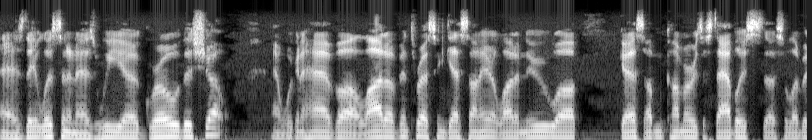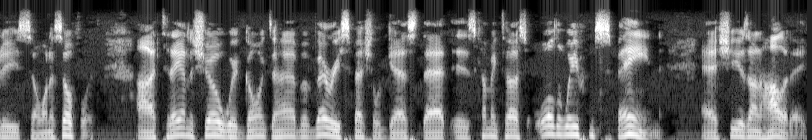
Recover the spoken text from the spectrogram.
as they listen and as we uh, grow this show. And we're going to have uh, a lot of interesting guests on here, a lot of new uh, guests, up and comers, established uh, celebrities, so on and so forth. Uh, today on the show, we're going to have a very special guest that is coming to us all the way from Spain, as she is on holiday.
